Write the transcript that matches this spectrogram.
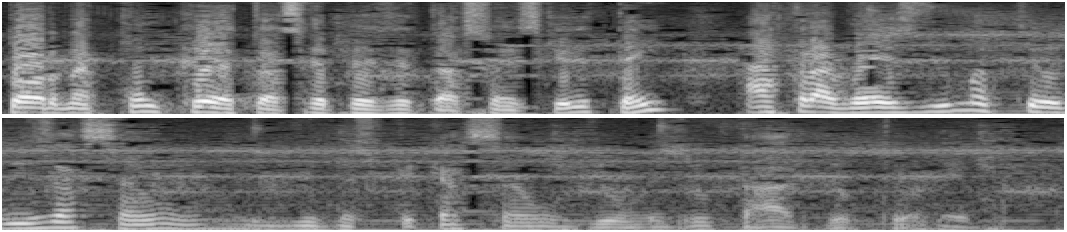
torna concreto as representações que ele tem através de uma teorização, de uma explicação, de um resultado, de um teorema.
